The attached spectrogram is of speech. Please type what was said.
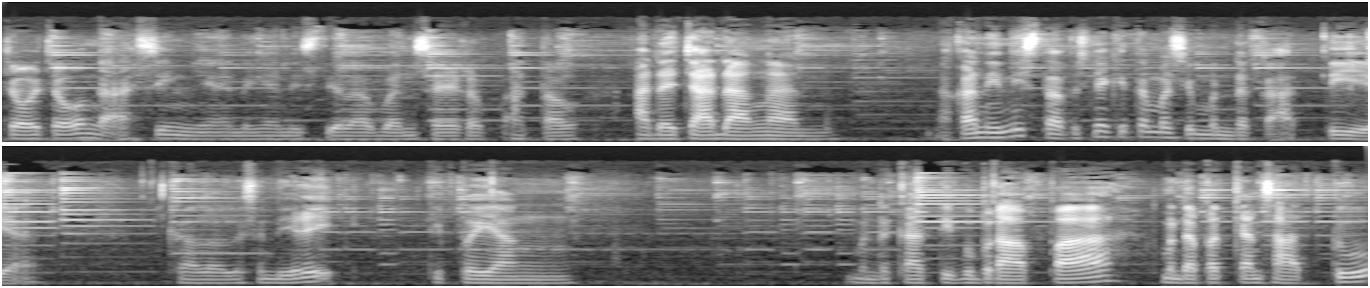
cowok-cowok nggak asing ya dengan istilah ban serep atau ada cadangan nah kan ini statusnya kita masih mendekati ya kalau lu sendiri tipe yang mendekati beberapa mendapatkan satu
